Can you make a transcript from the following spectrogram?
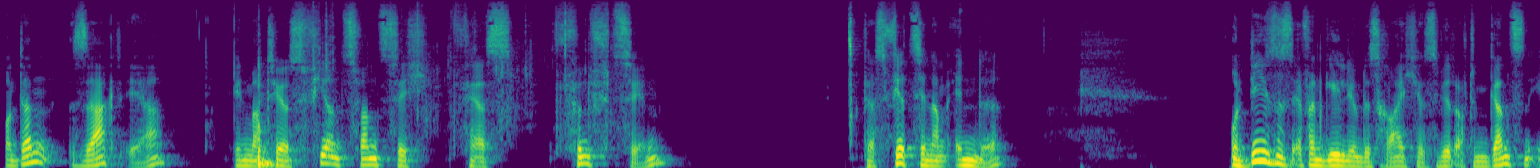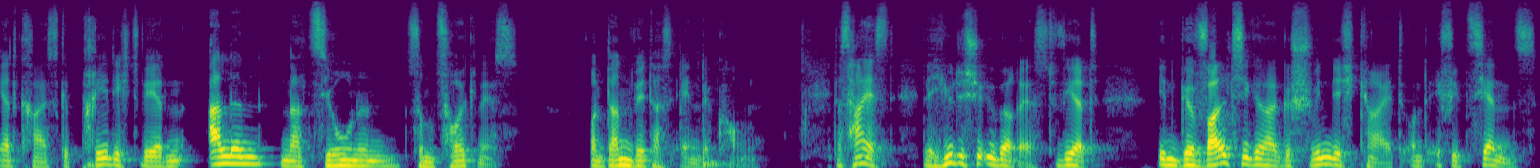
und dann sagt er in Matthäus 24, Vers 15, Vers 14 am Ende, und dieses Evangelium des Reiches wird auf dem ganzen Erdkreis gepredigt werden, allen Nationen zum Zeugnis. Und dann wird das Ende kommen. Das heißt, der jüdische Überrest wird in gewaltiger Geschwindigkeit und Effizienz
